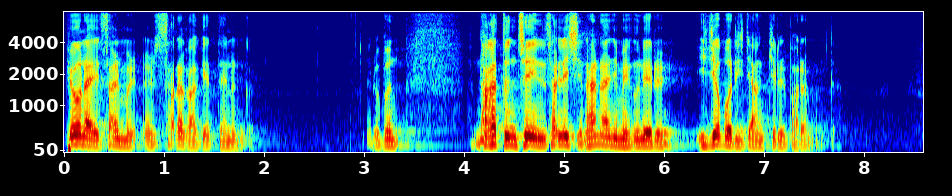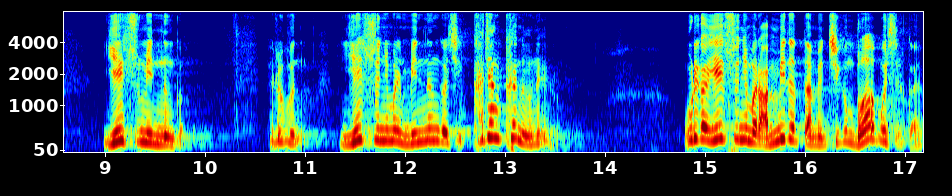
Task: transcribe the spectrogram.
변화의 삶을 살아가게 되는 거예요. 여러분 나 같은 죄인 살리신 하나님의 은혜를 잊어버리지 않기를 바랍니다. 예수 믿는 것. 여러분, 예수님을 믿는 것이 가장 큰 은혜예요. 우리가 예수님을 안 믿었다면 지금 뭐 하고 있을까요?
